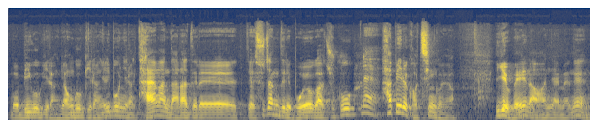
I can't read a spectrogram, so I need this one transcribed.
뭐 미국이랑 영국이랑 일본이랑 다양한 나라들의 수장들이 모여가지고 네. 합의를 거친 거예요. 이게 왜 나왔냐면은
